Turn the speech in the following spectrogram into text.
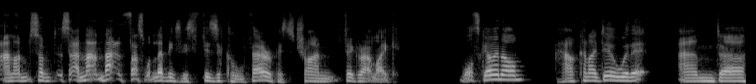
and I'm so, and that, that's what led me to this physical therapist to try and figure out like what's going on, how can I deal with it, and uh,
